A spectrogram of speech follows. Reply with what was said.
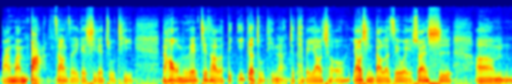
玩玩吧，这样子一个系列主题，然后我们今天介绍的第一个主题呢，就特别要求邀请到了这位算是嗯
